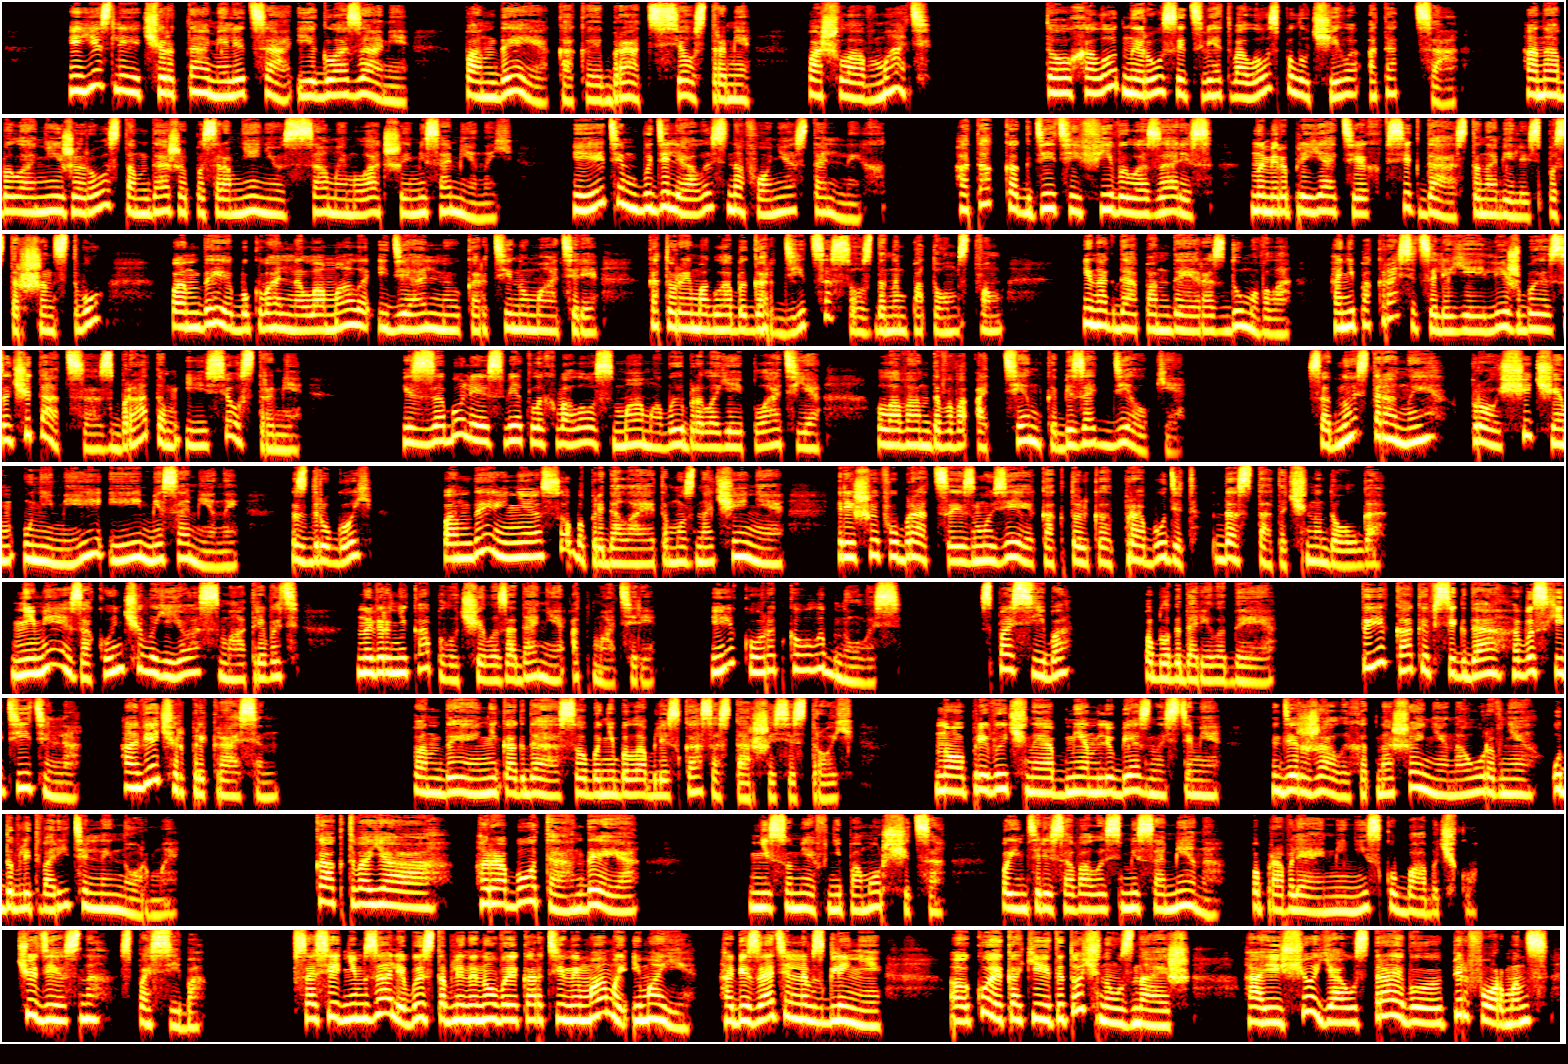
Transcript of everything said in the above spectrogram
И если чертами лица и глазами Пандея, как и брат с сестрами, пошла в мать, то холодный русый цвет волос получила от отца. Она была ниже ростом даже по сравнению с самой младшей Мисаменой, и этим выделялась на фоне остальных. А так как дети Фивы Лазарис на мероприятиях всегда становились по старшинству, Пандея буквально ломала идеальную картину матери, которая могла бы гордиться созданным потомством. Иногда Пандея раздумывала, а не покраситься ли ей лишь бы сочетаться с братом и сестрами — из-за более светлых волос мама выбрала ей платье лавандового оттенка без отделки. С одной стороны, проще, чем у Немеи и Месамены. С другой, Пандея не особо придала этому значение, решив убраться из музея, как только пробудет достаточно долго. Немея закончила ее осматривать, наверняка получила задание от матери, и коротко улыбнулась. «Спасибо», поблагодарила Дея. «Ты, как и всегда, восхитительна, а вечер прекрасен». Пандея никогда особо не была близка со старшей сестрой, но привычный обмен любезностями держал их отношения на уровне удовлетворительной нормы. «Как твоя работа, Дея?» Не сумев не поморщиться, поинтересовалась мисс Амена, поправляя миниску бабочку. «Чудесно, спасибо», в соседнем зале выставлены новые картины мамы и мои. Обязательно взгляни. Э, кое-какие ты точно узнаешь. А еще я устраиваю перформанс.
